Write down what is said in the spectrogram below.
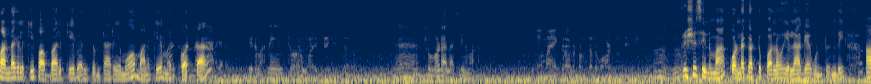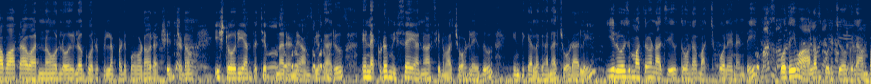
పండగలకి పబ్బాలకి వెళ్తుంటారేమో మనకే మరి కొత్త. సినిమా నేను చూడాలి చూడాలి సినిమా. ఏమో ఇక్కడ ఒకటి ఉంటుంది వాటర్. కృషి సినిమా కొండగట్టు పొలం ఇలాగే ఉంటుంది. ఆ వాతావరణం లోయలో గొర్రెపిల్ల పడిపోవడం రక్షించడం ఈ స్టోరీ అంతా చెప్తున్నారండి అంకుల్ గారు. నేను ఎక్కడో మిస్ అయ్యాను ఆ సినిమా చూడలేదు. ఇంటికి వెళ్ళగానే చూడాలి. ఈ రోజు మాత్రం నా జీవితంలో మర్చిపోలేనండి. ఉదయం ఆలంపూరి జోగులాంబ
